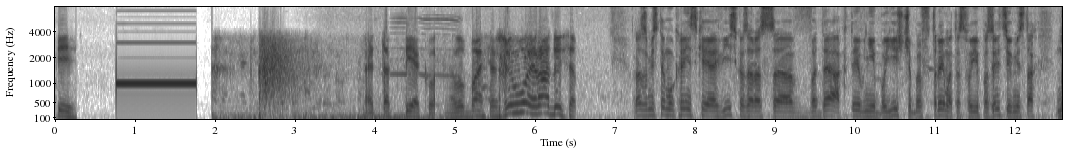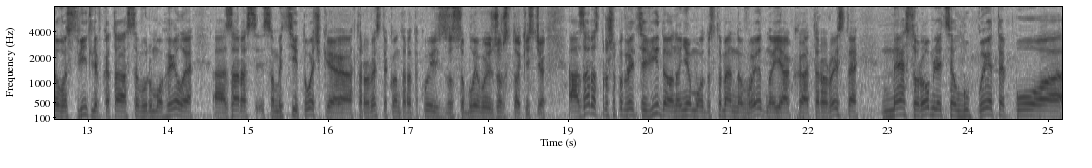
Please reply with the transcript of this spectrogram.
пиздец. Это пекло. Лубася, живой, радуйся. Разом із тим, українське військо зараз е, веде активні бої, щоб втримати свої позиції в містах Новосвітлівка та Савурмогили. Е, Зараз саме ці точки е, терористи контратакують з особливою жорстокістю. А зараз прошу подивитися відео. На ньому достеменно видно, як терористи не соромляться лупити по,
